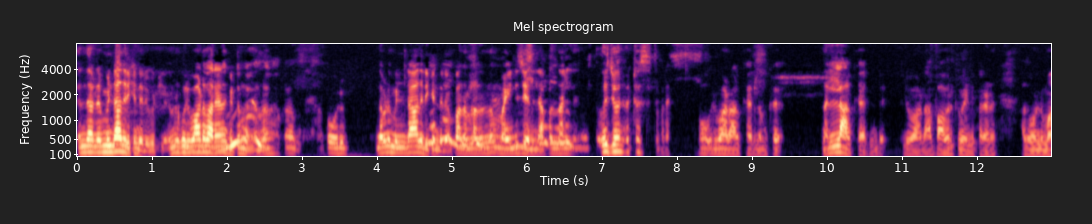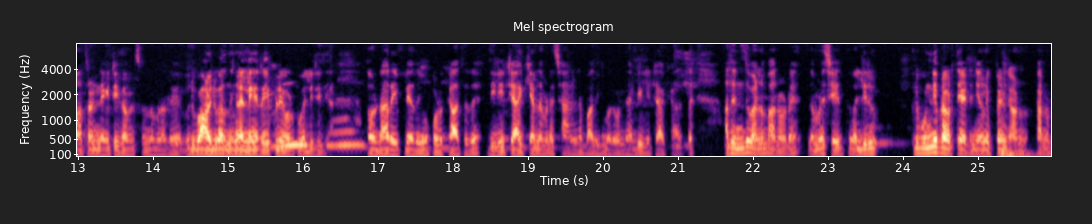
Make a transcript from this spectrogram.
എന്താണ് പറയുക മിണ്ടാതിരിക്കേണ്ട ഒരു വീട്ടിൽ നമുക്ക് ഒരുപാട് പറയാൻ കിട്ടുന്നില്ല. നമ്മൾ അപ്പൊ ഒരു നമ്മൾ മിണ്ടാതിരിക്കേണ്ടി വരും. അപ്പൊ നമ്മൾ അതൊന്നും മൈൻഡ് ചെയ്യുന്നില്ല. അപ്പൊ നല്ല ഒരു ജോലി ഒറ്റ ദിവസത്തെ പറയാം. അപ്പോൾ ഒരുപാട് ആൾക്കാർ നമുക്ക് നല്ല ആൾക്കാരുണ്ട് ഒരുപാട്. അപ്പൊ അവർക്ക് വേണ്ടി പറയണം. അതുകൊണ്ട് മാത്രമാണ് നെഗറ്റീവ് കമന്റ്സ് നമ്മളത് ഒരുപാട് ഒരുപാട് നിങ്ങൾ അല്ലെങ്കിൽ റീപ്ലൈ കൊടുക്കും വലിയ രീതി അതുകൊണ്ട് ആ റീപ്ലൈ അധികം കൊടുക്കാത്തത് ഡിലീറ്റ് ആക്കിയാൽ നമ്മുടെ ചാനലിനെ ബാധിക്കും. അതുകൊണ്ട് ഡിലീറ്റ് ആക്കാത്തത് എന്ത് വേണം പറഞ്ഞോടെ. നമ്മൾ ചെയ്തത് വലിയൊരു ഒരു പുണ്യ പ്രവൃത്തിയായിട്ട് ഞങ്ങൾ ഇപ്പോഴും കാണുന്നു. കാരണം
